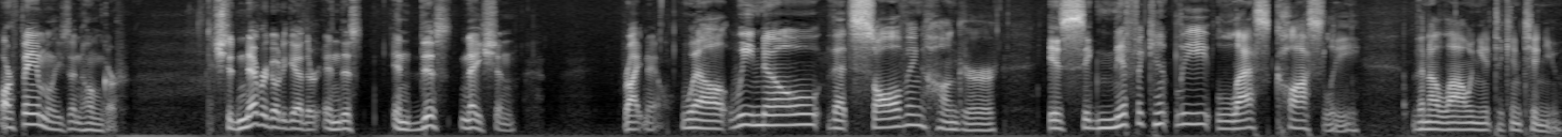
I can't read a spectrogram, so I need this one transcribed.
our families in hunger. It should never go together in this in this nation right now. Well, we know that solving hunger is significantly less costly than allowing it to continue.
